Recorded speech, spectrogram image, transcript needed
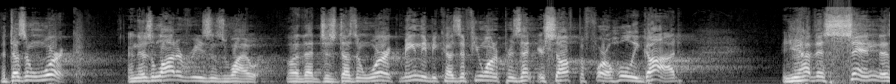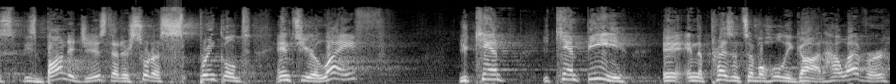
that doesn't work. And there's a lot of reasons why well, that just doesn't work. Mainly because if you want to present yourself before a holy God, and you have this sin, this, these bondages that are sort of sprinkled into your life, you can't, you can't be in the presence of a holy God. However,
